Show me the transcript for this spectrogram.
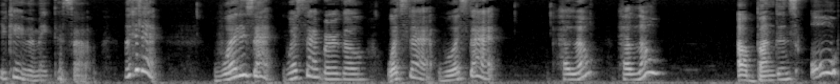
You can't even make this up. Look at that. What is that? What's that, Virgo? What's that? What's that? Hello? Hello? Abundance. Oh,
